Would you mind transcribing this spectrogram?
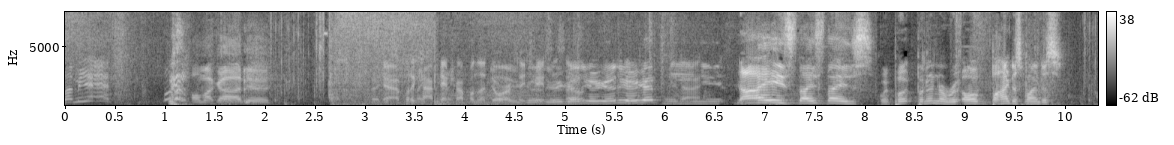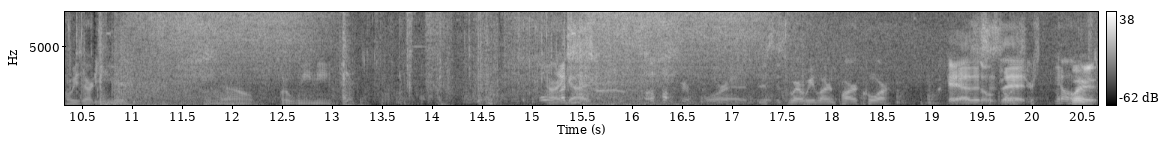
Let me in. Oh my god, dude. Yeah, I put a Kapkan trap on the door if they chase You're us good, out. you're good, you're good. Nice, nice, nice. Wait, put put in a ru- Oh, behind us, behind us. Oh, he's already here. Oh no. What a weenie. Oh, All I right, just- guys. Off your forehead. This is where we learn parkour. Okay, Yeah, this so- is Show us it. your. Wait,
